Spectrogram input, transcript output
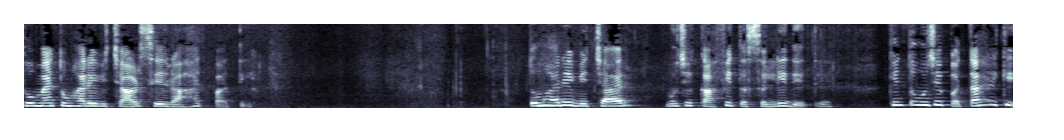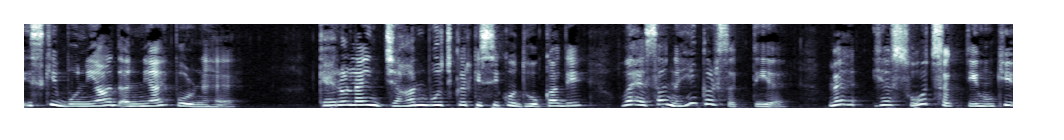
तो मैं तुम्हारे विचार से राहत पाती। तुम्हारे विचार मुझे काफ़ी तसल्ली देते किंतु मुझे पता है कि इसकी बुनियाद अन्यायपूर्ण है। कैरोलाइन जानबूझकर किसी को धोखा दे, वह ऐसा नहीं कर सकती है। मैं यह सोच सकती हूँ कि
